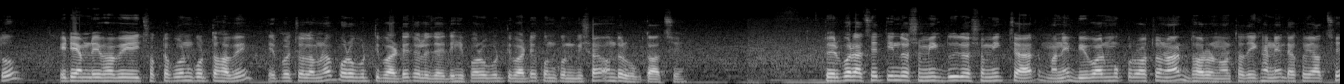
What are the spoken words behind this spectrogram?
তো এটি আমরা এভাবে এই ছকটা পূরণ করতে হবে। এরপর চলো আমরা পরবর্তী পার্টে চলে যাই। দেখি পরবর্তী পার্টে কোন কোন বিষয় অন্তর্ভুক্ত আছে। তো এরপর আছে তিন দশমিক দুই দশমিক চার মানে বিবরণমুখ রচনার ধরন। অর্থাৎ এখানে দেখো আছে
